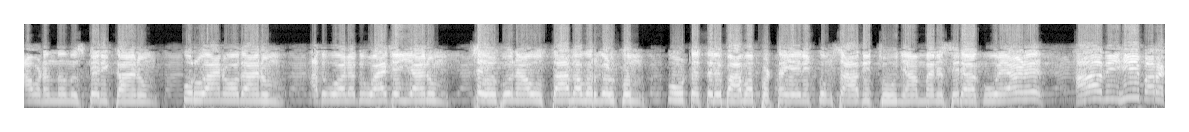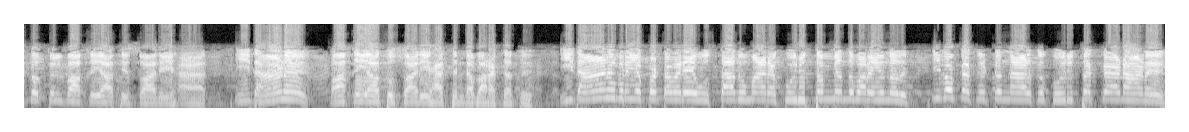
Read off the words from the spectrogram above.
അവിടെ നിന്ന് നിസ്കരിക്കാനും ഖുർആൻ ഓതാനും അതുപോലെ ദുവാ ചെയ്യാനും ഷെയ്ഖുന ഉസ്താദ് അവർകൾക്കും കൂട്ടത്തിൽ പാവപ്പെട്ട എനിക്കും സാധിച്ചു. ഞാൻ മനസ്സിലാക്കുകയാണ് ഹാദിഹി ഇതാണ് ബാക്കിയാത്തു സ്വാലിഹാത്തിന്റെ ബറക്കത്ത്. ഇതാണ് പ്രിയപ്പെട്ടവരെ ഉസ്താദുമാരെ കുരുത്തം എന്ന് പറയുന്നത്. ഇതൊക്കെ കിട്ടുന്ന ആൾക്ക് കുരുത്തക്കേടാണ്.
